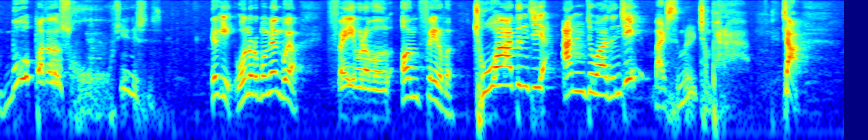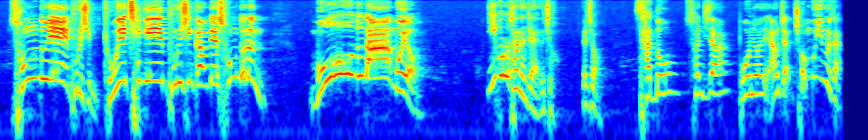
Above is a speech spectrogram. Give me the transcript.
무엇보다도 소중히 있습니다. 여기 원어로 보면 뭐야? favorable, unfavorable. 좋아하든지 안 좋아하든지 말씀을 전파라. 자, 성도의 부르심, 교회 체계의 부르심 가운데 성도는 모두 다 뭐예요? 입으로 사는 자예요, 그렇죠? 그렇죠? 사도, 선지자, 보녀, 아무자 전부 입으로 사.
